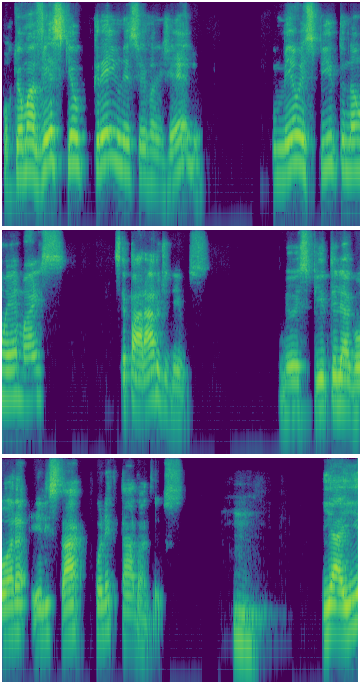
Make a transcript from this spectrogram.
Porque uma vez que eu creio nesse evangelho, o meu espírito não é mais separado de Deus. O meu espírito ele agora ele está conectado a Deus. Hum. E aí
